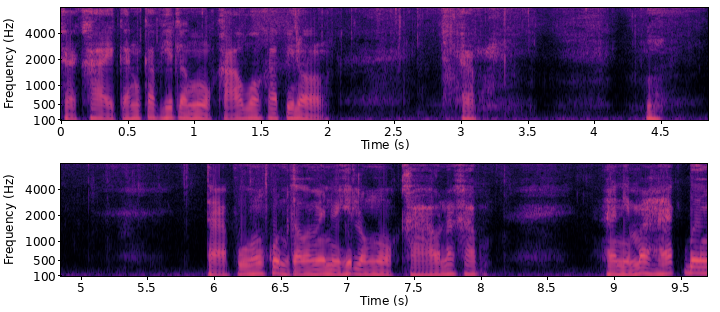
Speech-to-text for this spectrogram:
คล้ายๆกันกับเห็ดละโงกขาวบ่ครับพี่น้องครับนี่แต่ผู้ของคุณกับว่าเป็นเห็ดละโงกขาวนะครับอันนี้มาฮักเบิ้ง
